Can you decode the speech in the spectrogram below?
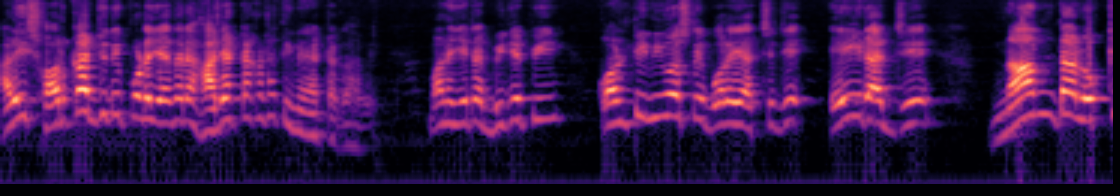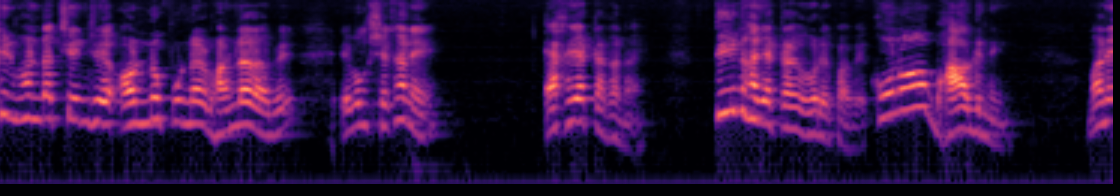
আর এই সরকার যদি পড়ে যায়, তাহলে হাজার টাকাটা তিন হাজার টাকা হবে। মানে যেটা বিজেপি কন্টিনিউয়াসলি বলে যাচ্ছে যে, এই রাজ্যে নামটা লক্ষ্মীর ভাণ্ডার চেঞ্জ হয়ে অন্নপূর্ণার ভাণ্ডার হবে এবং সেখানে এক হাজার টাকা নয়। তিন হাজার টাকা করে পাবে। কোনো ভাগ নেই। মানে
